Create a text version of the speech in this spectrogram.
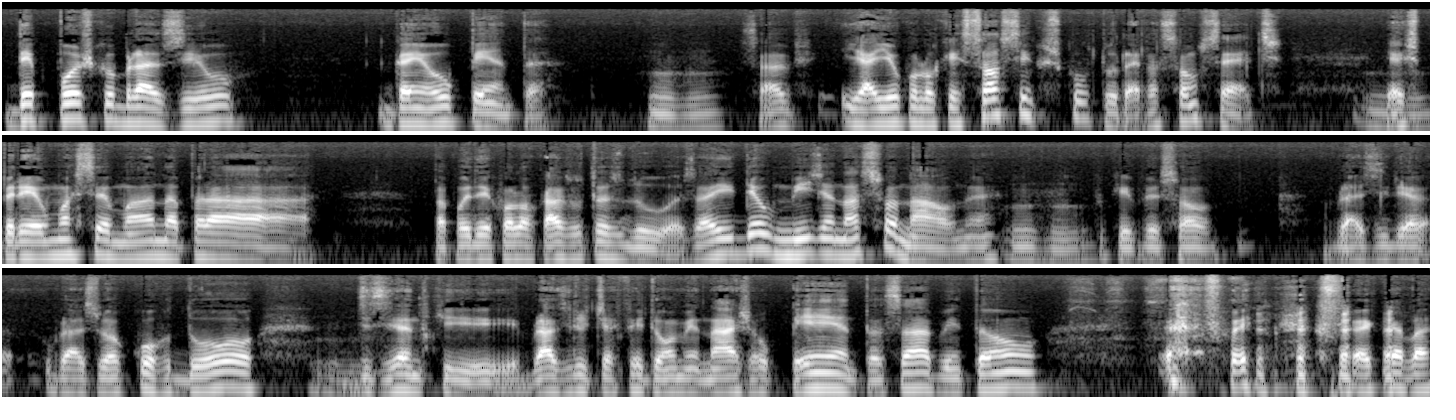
depois que o Brasil ganhou o Penta, uhum. sabe? E aí eu coloquei só cinco esculturas, elas são sete. Uhum. E eu esperei uma semana para para poder colocar as outras duas. Aí deu mídia nacional, né? Uhum. Porque o pessoal Brasília, o Brasil acordou uhum. dizendo que Brasília tinha feito uma homenagem ao Penta, sabe? Então foi, foi, aquela.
